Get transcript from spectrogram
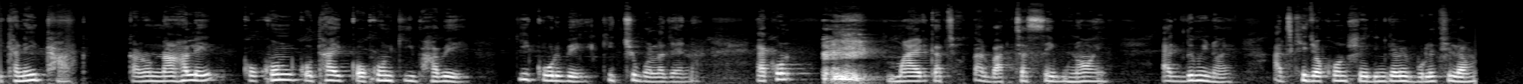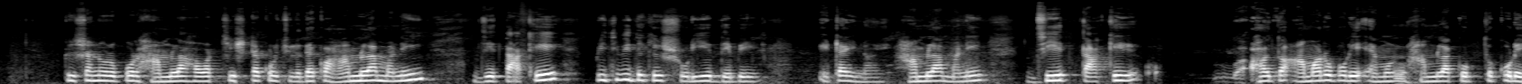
এখানেই থাক। কারণ না হলে কখন কোথায়, কখন কীভাবে, কি করবে, কিচ্ছু বলা যায় না। এখন মায়ের কাছেও তার বাচ্চা সেভ নয়। একদমই নয়। আজকে যখন সেদিনকে আমি বলেছিলাম কৃষাণুর ওপর হামলা হওয়ার চেষ্টা করেছিল, দেখো হামলা মানেই যে তাকে পৃথিবী থেকে সরিয়ে দেবে, এটাই নয়। হামলা মানে যে তাকে হয়তো আমার ওপরে এমন হামলা করতো করে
